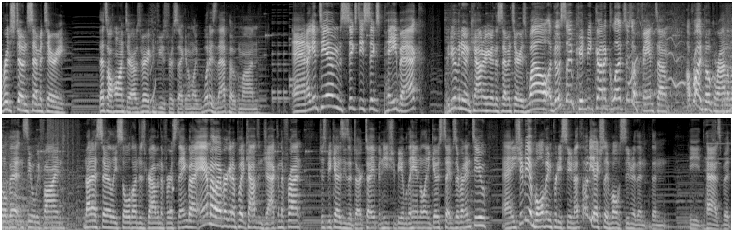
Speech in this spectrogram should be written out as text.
Ridgestone Cemetery. That's a Haunter. I was very confused for a second. I'm like, what is that Pokemon? And I get TM66 Payback. We do have a new encounter here in the cemetery as well. A ghost type could be kind of clutch. There's a phantom. I'll probably poke around a little bit and see what we find. Not necessarily sold on just grabbing the first thing, but I am, however, gonna put Captain Jack in the front just because he's a dark type and he should be able to handle any ghost types I run into. And he should be evolving pretty soon. I thought he actually evolved sooner than, than he has, but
